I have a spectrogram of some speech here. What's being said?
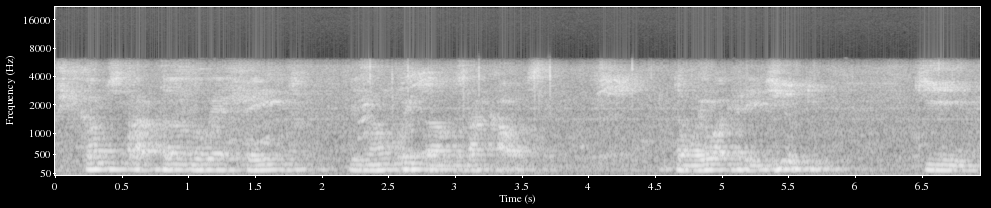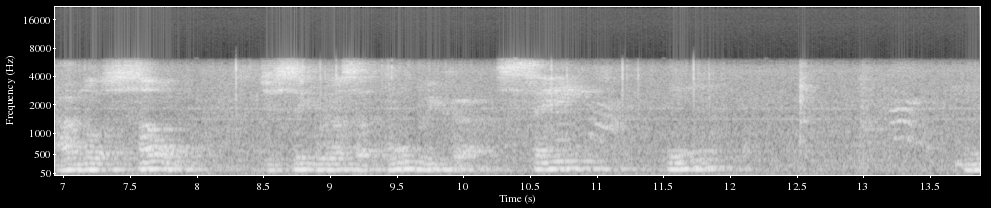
ficamos tratando o efeito e não cuidamos da causa. Então eu acredito que a noção de segurança pública sem um, um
